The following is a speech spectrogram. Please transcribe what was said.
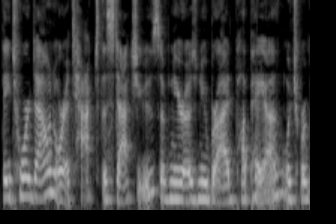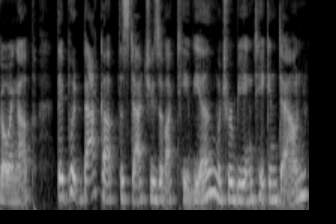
They tore down or attacked the statues of Nero's new bride, Poppaea, which were going up. They put back up the statues of Octavia, which were being taken down.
